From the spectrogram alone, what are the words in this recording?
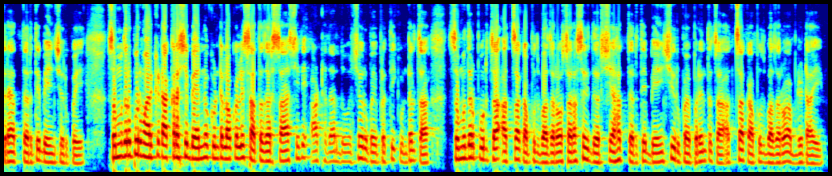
त्र्याहत्तर ते ब्याऐंशी रुपये. समुद्रपूर मार्केट अकराशे ब्याण्णव क्विंटल अवकले सात हजार सहाशे ते आठ हजार दोनशे रुपये प्रति क्विंटलचा. समुद्रपूरचा आजचा कापूस बाजारभाव सरासरी दर शहात्तर ते ब्याऐंशी रुपयापर्यंतचा आजचा कापूस बाजारभाव अपडेट आहे.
